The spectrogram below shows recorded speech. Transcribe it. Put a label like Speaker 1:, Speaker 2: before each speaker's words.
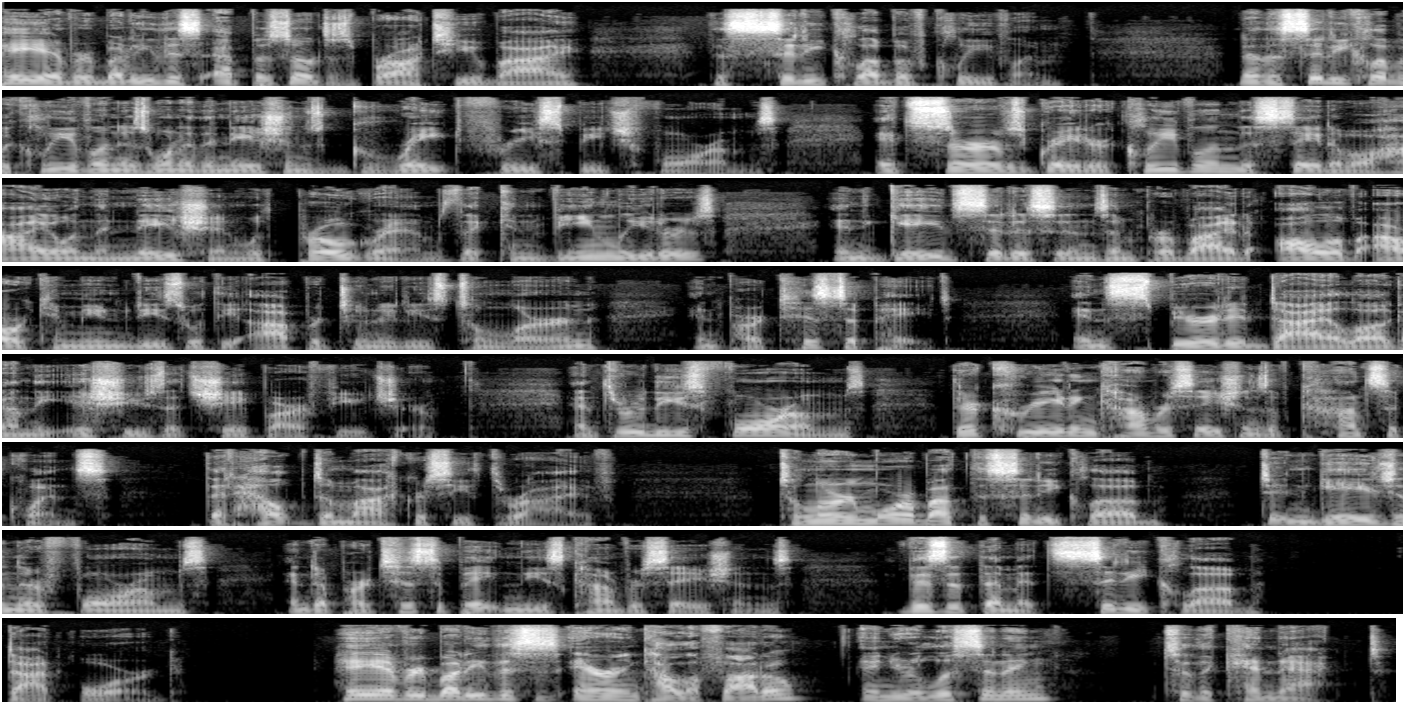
Speaker 1: Hey, everybody, this episode is brought to you by the City Club of Cleveland. Now, the City Club of Cleveland is one of the nation's great free speech forums. It serves Greater Cleveland, the state of Ohio, and the nation with programs that convene leaders, engage citizens, and provide all of our communities with the opportunities to learn and participate in spirited dialogue on the issues that shape our future. And through these forums, they're creating conversations of consequence that help democracy thrive. To learn more about the City Club, to engage in their forums, and to participate in these conversations, visit them at cityclub.org. Hey, everybody, this is Aaron Califato, and you're listening to The Connect.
